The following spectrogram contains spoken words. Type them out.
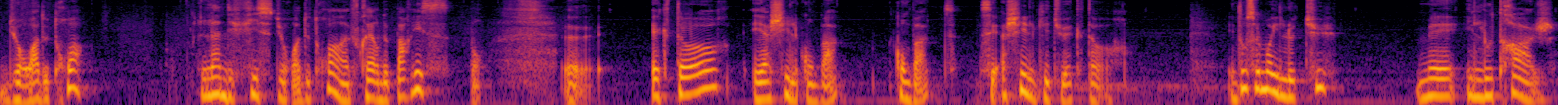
du roi de Troie, l'un des fils du roi de Troie, un frère de Paris. Bon. Euh, Hector et Achille combattent. C'est Achille qui tue Hector. Et non seulement il le tue, mais il l'outrage,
